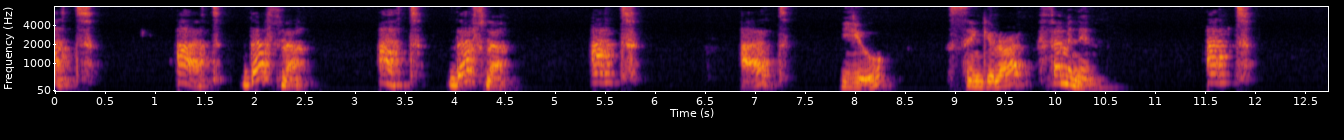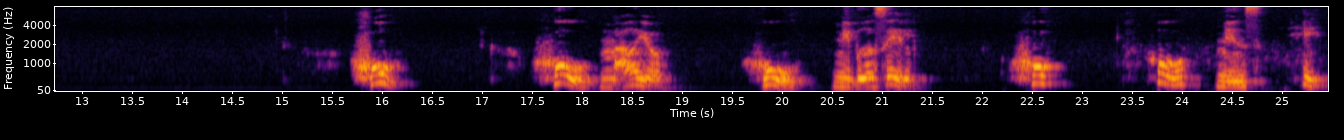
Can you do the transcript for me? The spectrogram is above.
At. At. Daphna. At. Daphna. At. At. You. Singular. Feminine. At. Who. Who Mario? Who me Brazil? Who? Who means he.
